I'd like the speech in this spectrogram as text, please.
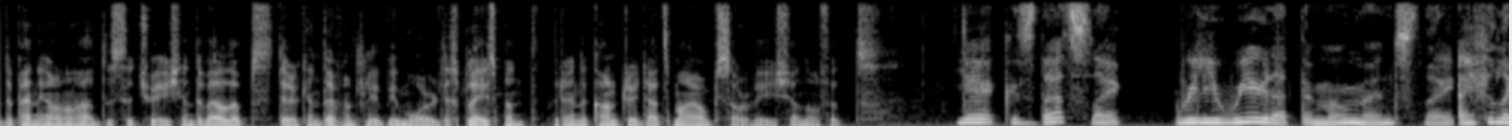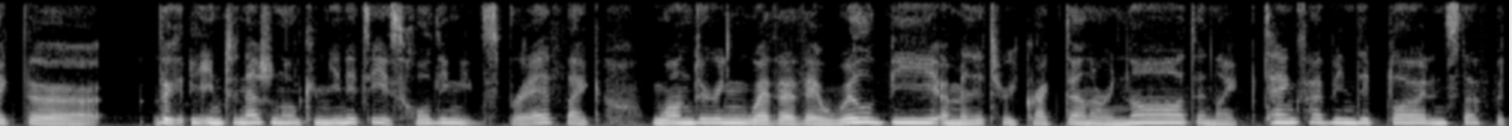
depending on how the situation develops, there can definitely be more displacement within the country. That's my observation of it. Yeah, because that's like really weird at the moment. Like I feel like the the international community is holding its breath, like wondering whether there will be a military crackdown or not, and like tanks have been deployed and stuff, but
